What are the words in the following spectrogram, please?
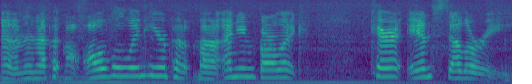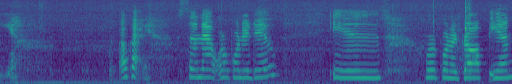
And then I put my olive oil in here, put my onion, garlic, carrot, and celery. Okay, so now what we're going to do is we're going to drop in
